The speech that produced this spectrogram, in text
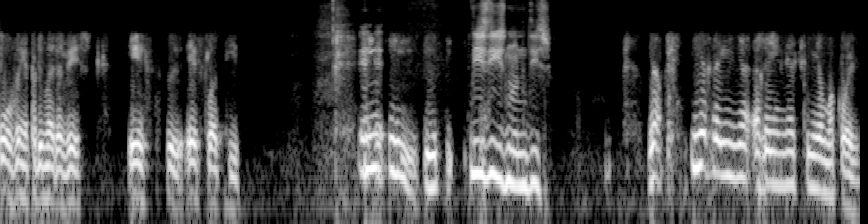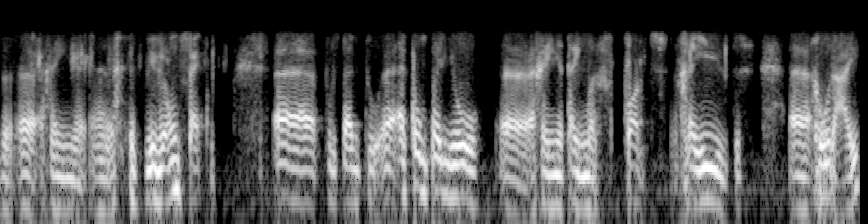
ouvem a primeira vez esse, esse latido. É, e, é, e, e, diz, diz, Nuno, diz. Não, e a rainha, a rainha tinha uma coisa, a rainha uh, viveu um século, uh, portanto, uh, acompanhou, a rainha tem umas fortes raízes rurais,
